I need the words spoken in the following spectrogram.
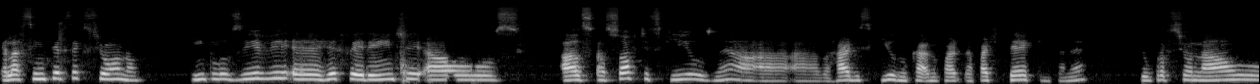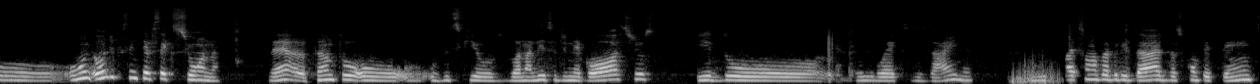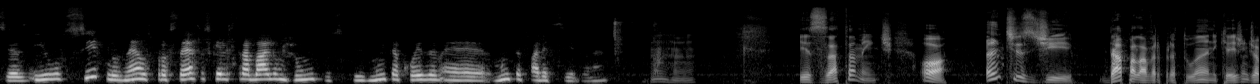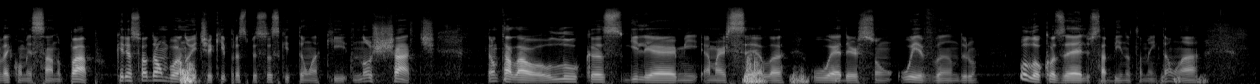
elas se interseccionam, inclusive é, referente aos as soft skills, né, a, a hard skills, no, no a parte técnica, né, do profissional, onde, onde que se intersecciona, né, tanto o, os skills do analista de negócios e do, do UX designer, quais são as habilidades, as competências e os ciclos, né, os processos que eles trabalham juntos, que muita coisa é muito parecida, né? Uhum. Exatamente. Ó, antes de dar a palavra para a Tuane, que aí a gente já vai começar no papo, queria só dar uma boa noite aqui para as pessoas que estão aqui no chat. Então tá lá ó, o Lucas, Guilherme, a Marcela, o Ederson, o Evandro, o Locosélio, o Sabino também estão lá.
